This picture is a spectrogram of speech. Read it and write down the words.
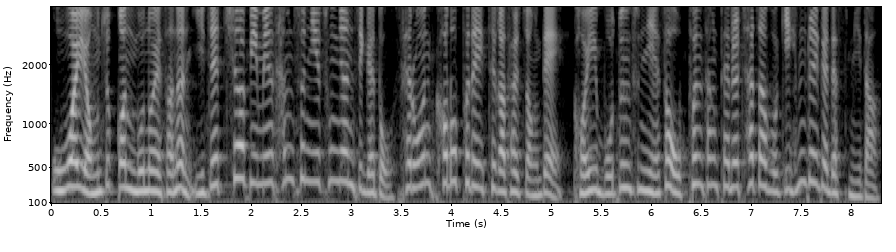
5월 영주권 문호에서는 이제 취업 이민 3순위 숙련직에도 새로운 cutoff date가 설정돼 거의 모든 순위에서 오픈 상태를 찾아보기 힘들게 됐습니다.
